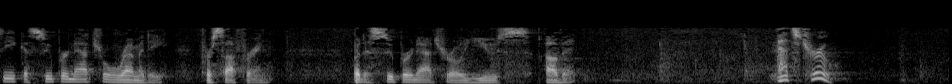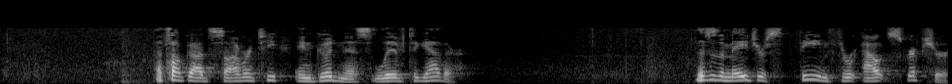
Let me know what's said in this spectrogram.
seek a supernatural remedy for suffering, but a supernatural use of it. That's true. That's how God's sovereignty and goodness live together. This is a major theme throughout Scripture.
